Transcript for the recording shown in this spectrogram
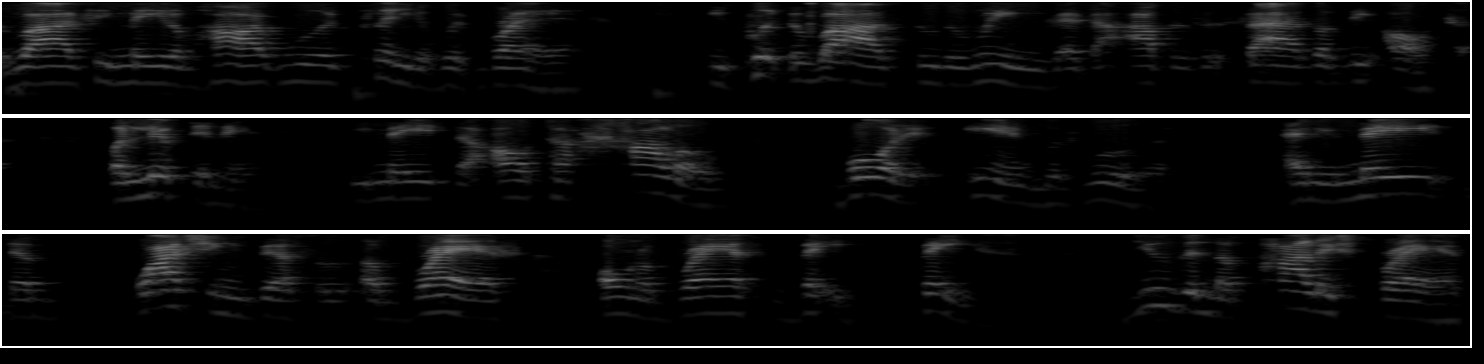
The rods he made of hardwood plated with brass. He put the rods through the rings at the opposite sides of the altar, but lifting it. He made the altar hollow, boarded in with wood. And he made the washing vessels of brass on a brass base, using the polished brass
